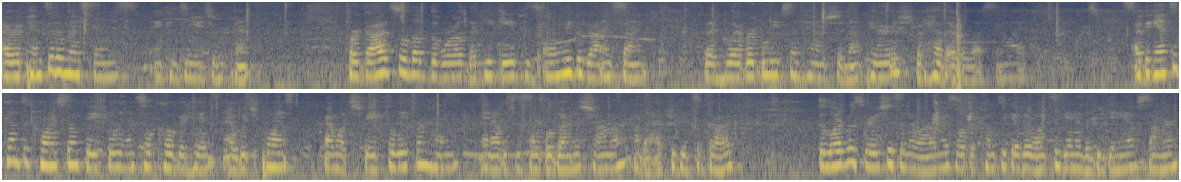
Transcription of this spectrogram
I repented of my sins and continue to repent. For God so loved the world that he gave his only begotten Son, that whoever believes in him should not perish, but have everlasting life. I began to come to Cornerstone faithfully until COVID hit, at which point I watched faithfully from home, and I was discipled by Ms. Sharma on the attributes of God. The Lord was gracious in allowing us all to come together once again in the beginning of summer,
